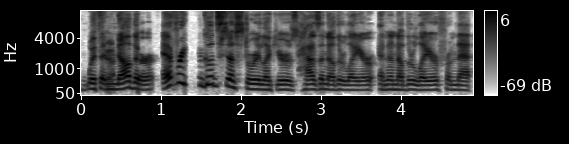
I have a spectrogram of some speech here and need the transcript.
with yeah. another every good stuff story like yours has another layer and another layer from that.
